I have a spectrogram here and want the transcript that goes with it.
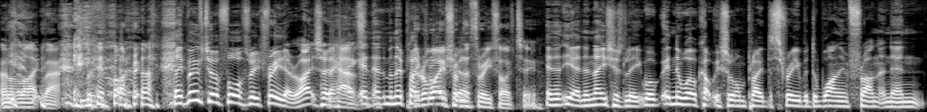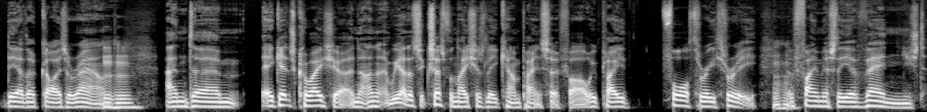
and I like that. They've moved to a four-three-three, though, right? So They have. and- and when they play They're away from the Croatia- three-five-two. In the, yeah, in the Nations League. Well, in the World Cup, we saw them play the three with the one in front and then the other guys around. Mm-hmm. And um, against Croatia, and, and we had a successful Nations League campaign so far. We played 4 3 3 Mm-hmm. and famously avenged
